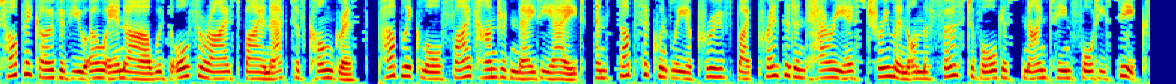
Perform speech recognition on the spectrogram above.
Topic overview ONR was authorized by an Act of Congress, Public Law 588, and subsequently approved by President Harry S. Truman on 1 August 1946,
